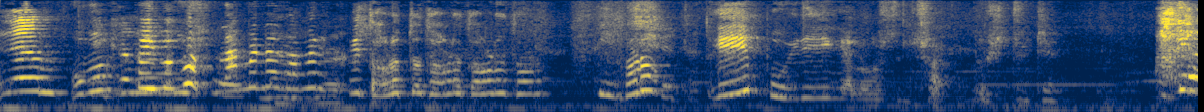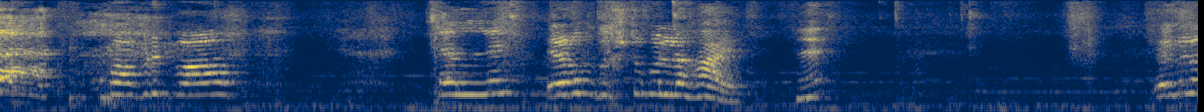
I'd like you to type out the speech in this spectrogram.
এই বাবা, নামে না, নামে না। এই ধরো তো ধরো ধরো ধরো। ধরো। এই পড়েই গেল সব দুষ্টুটে। বাপরে বাপ। চলে এরকম দুষ্টু করলে হয় হ্যাঁ? এগুলো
